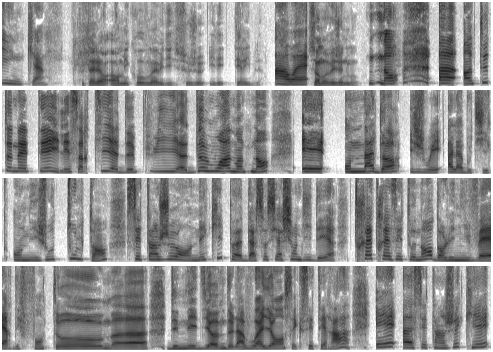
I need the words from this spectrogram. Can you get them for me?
Inc. Tout à l'heure, hors micro, vous m'avez dit ce jeu, il est terrible. Ah ouais, Sans mauvais jeu de mots. non. Euh, en toute honnêteté, il est sorti euh, depuis euh, deux mois maintenant et on adore jouer à la boutique. On y joue tout le temps. C'est un jeu en équipe euh, d'association d'idées très très étonnant dans l'univers des fantômes, euh, des médiums, de la voyance, etc. Et euh, c'est un jeu qui est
